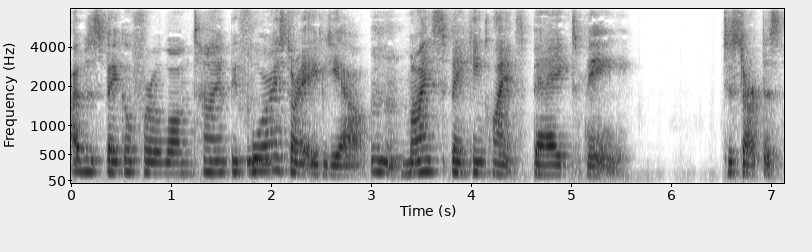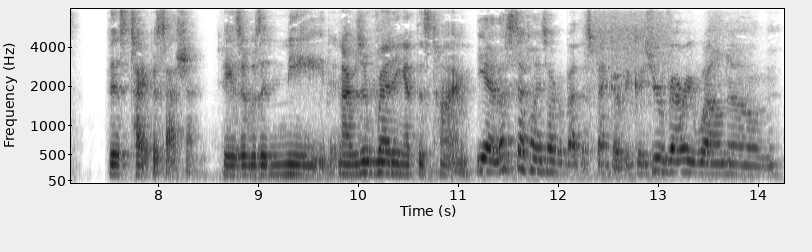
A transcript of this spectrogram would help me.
I was a spanko for a long time before Mhm. I started ABDL. Mhm. My spanking clients begged me to start this this type of session because it was a need, and I was in Reading at this time. Yeah, let's definitely talk about the Spanko because you're very well known.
